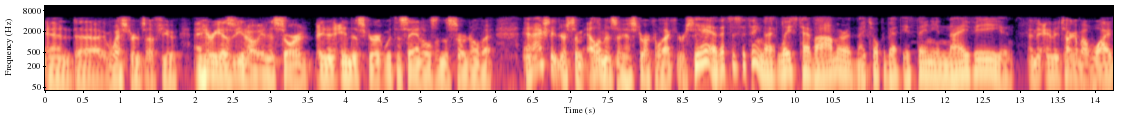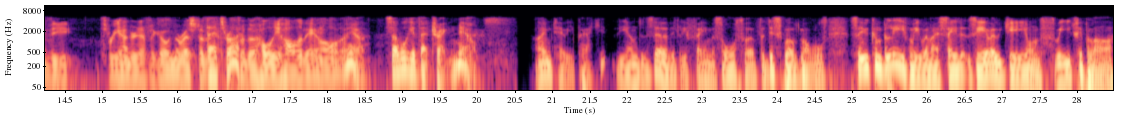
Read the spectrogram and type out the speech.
And uh, westerns a few, and here he is, you know, in the sword, in, in the skirt with the sandals and the sword and all that. And actually, there's some elements of historical accuracy. Yeah, that's just the thing. They at least have armor, and they talk about the Athenian navy, and And they, and they talk about why the 300 have to go and the rest of That's right. for the holy holiday and all of that. Yeah. So we'll give that track now. I'm Terry Pratchett, the undeservedly famous author of the Discworld novels, so you can believe me when I say that Zero G on 3 Triple R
